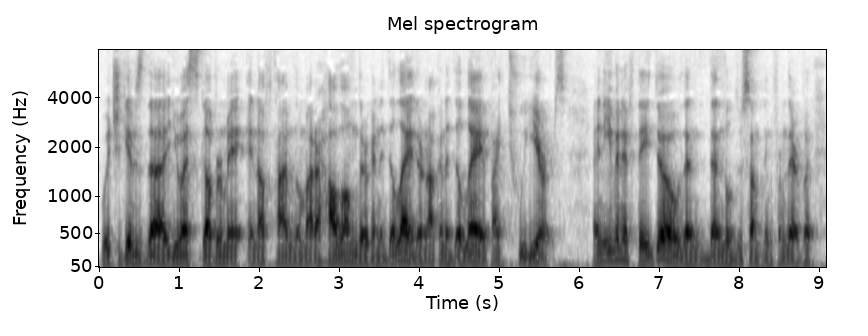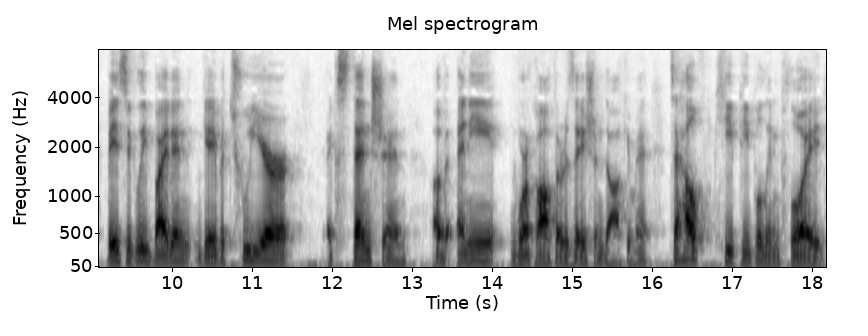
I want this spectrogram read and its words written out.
which gives the US government enough time, no matter how long they're going to delay, they're not going to delay it by two years. And even if they do, then then they'll do something from there. But basically, Biden gave a two-year extension of any work authorization document to help keep people employed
